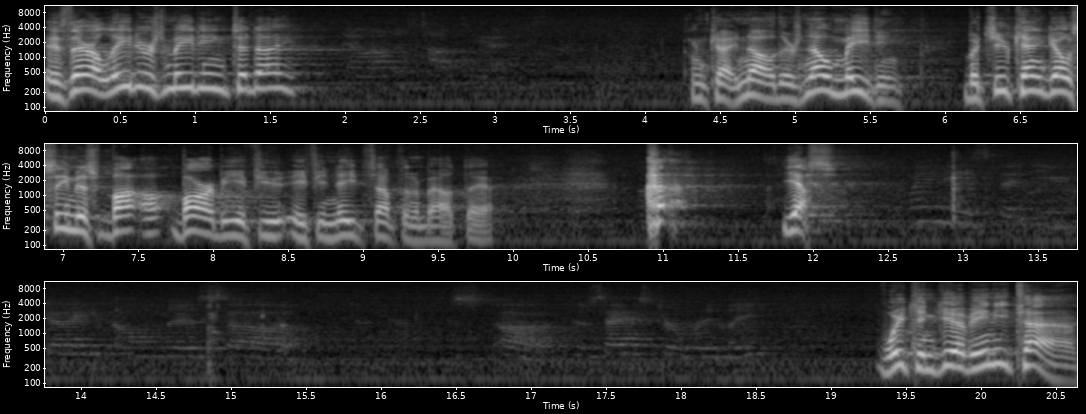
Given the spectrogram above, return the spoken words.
Is there a leaders meeting today? Okay, no, there's no meeting, but you can go see Miss Barbie if you if you need something about that. yes. We can give any time.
